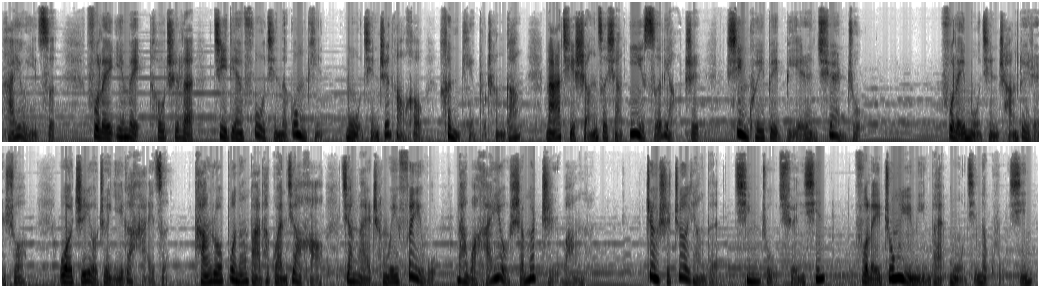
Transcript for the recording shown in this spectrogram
还有一次，傅雷因为偷吃了祭奠父亲的贡品。母亲知道后，恨铁不成钢，拿起绳子想一死了之。幸亏被别人劝住。傅雷母亲常对人说：“我只有这一个孩子，倘若不能把他管教好，将来成为废物，那我还有什么指望呢？”正是这样的倾注全心，傅雷终于明白母亲的苦心。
